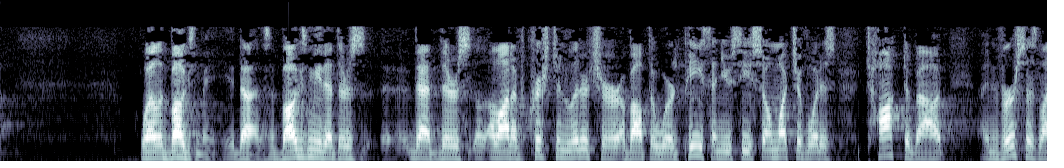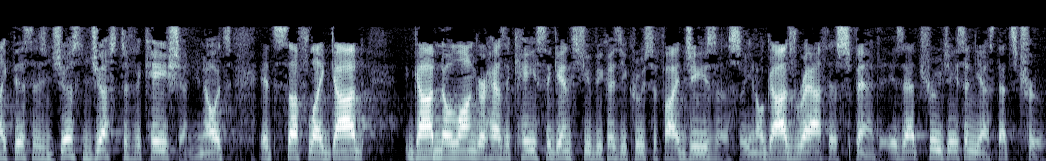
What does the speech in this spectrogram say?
well, it bugs me. It does. It bugs me that there's that there's a lot of Christian literature about the word peace, and you see so much of what is talked about in verses like this is just justification. You know, it's it's stuff like God God no longer has a case against you because He crucified Jesus. So, you know, God's wrath is spent. Is that true, Jason? Yes, that's true.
